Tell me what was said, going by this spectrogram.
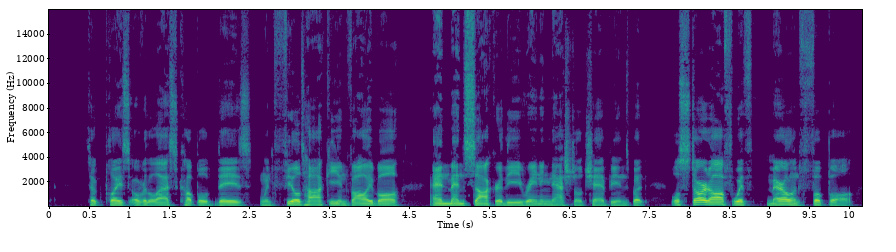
took place over the last couple of days with field hockey and volleyball and men's soccer, the reigning national champions. But we'll start off with Maryland football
